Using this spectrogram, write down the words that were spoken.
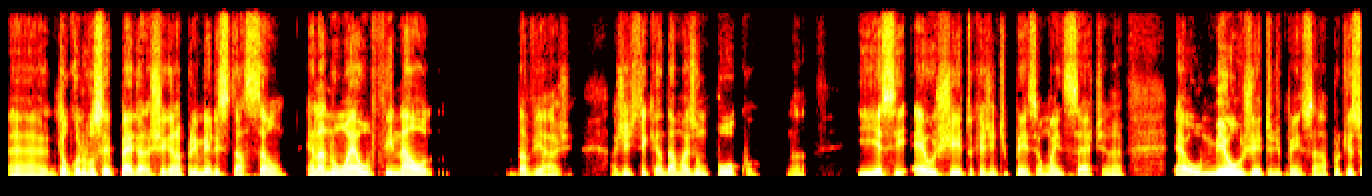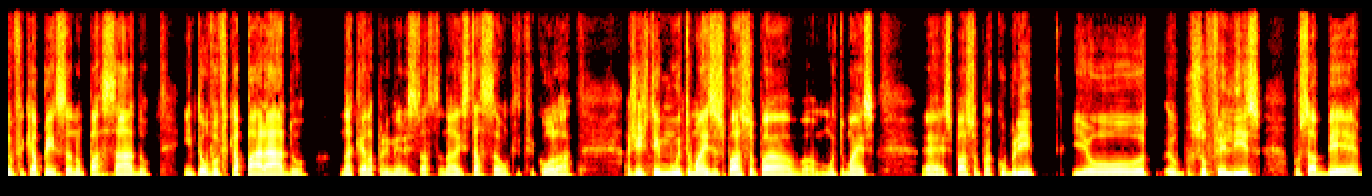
É, então, quando você pega, chega na primeira estação, ela não é o final da viagem. A gente tem que andar mais um pouco, né? E esse é o jeito que a gente pensa, é o mindset, né? É o meu jeito de pensar. Porque se eu ficar pensando no passado, então eu vou ficar parado naquela primeira estação, na estação que ficou lá. A gente tem muito mais espaço para muito mais é, espaço para cobrir e eu, eu sou feliz por saber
